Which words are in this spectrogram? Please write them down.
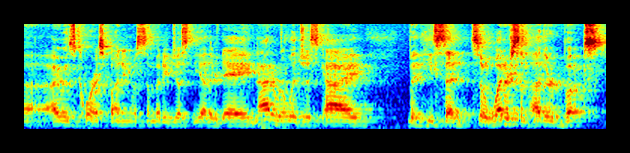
uh, I was corresponding with somebody just the other day, not a religious guy, but he said, "So what are some other books?"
